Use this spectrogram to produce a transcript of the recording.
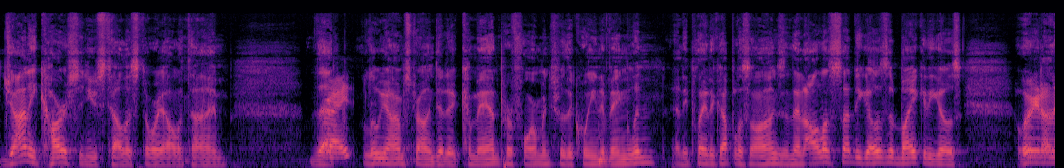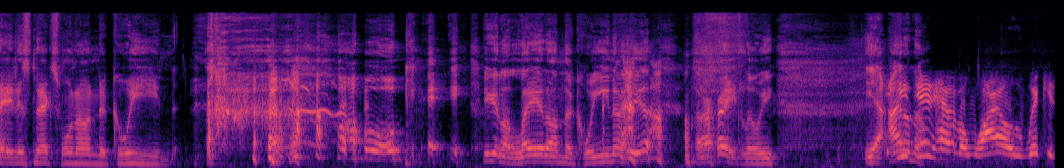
Johnny Carson used to tell the story all the time that Right. Louis Armstrong did a command performance for the Queen of England, and he played a couple of songs, and then all of a sudden he goes to the mic and he goes, "We're gonna lay this next one on the Queen." oh, okay. You're gonna lay it on the Queen, are you? all right, Louis. Yeah, I he don't know. did have a wild, wicked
